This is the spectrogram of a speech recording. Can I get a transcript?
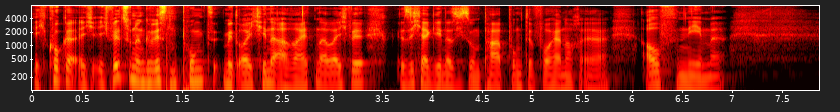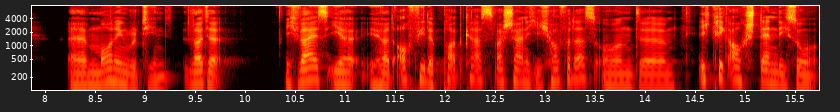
ich gucke, ich, ich will zu einem gewissen Punkt mit euch hinarbeiten, aber ich will sicher gehen, dass ich so ein paar Punkte vorher noch äh, aufnehme. Äh, Morning Routine. Leute, ich weiß, ihr, ihr hört auch viele Podcasts wahrscheinlich, ich hoffe das. Und äh, ich kriege auch ständig so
